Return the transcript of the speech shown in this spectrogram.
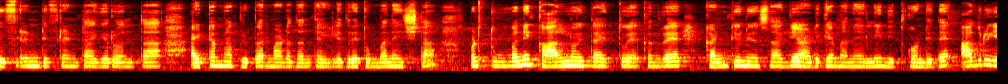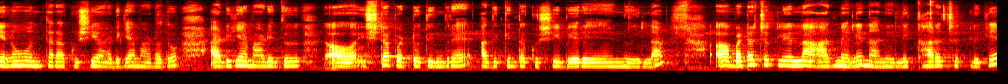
ಡಿಫ್ರೆಂಟ್ ಡಿಫ್ರೆಂಟ್ ಆಗಿರುವಂಥ ಐಟಮ್ನ ಪ್ರಿಪೇರ್ ಮಾಡೋದಂತ ಹೇಳಿದರೆ ತುಂಬಾ ಇಷ್ಟ. ಬಟ್ ತುಂಬಾ ಕಾಲು ನೋಯ್ತಾ ಇತ್ತು ಯಾಕಂದರೆ ಕಂಟಿನ್ಯೂಸ್ ಆಗಿ ಅಡುಗೆ ಮನೆಯಲ್ಲಿ ನಿಂತ್ಕೊಂಡಿದ್ದೆ. ಆದರೂ ಏನೋ ಒಂಥರ ಖುಷಿ ಅಡುಗೆ ಮಾಡೋದು. ಅಡುಗೆ ಮಾಡಿದ್ದು ಇಷ್ಟಪಟ್ಟು ತಿಂದರೆ ಅದಕ್ಕಿಂತ ಖುಷಿ ಬೇರೆ ಏನೂ ಇಲ್ಲ. ಬಟರ್ ಚಕ್ಲಿ ಎಲ್ಲ ಆದಮೇಲೆ ನಾನಿಲ್ಲಿ ಖಾರ ಚಕ್ಲಿಗೆ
